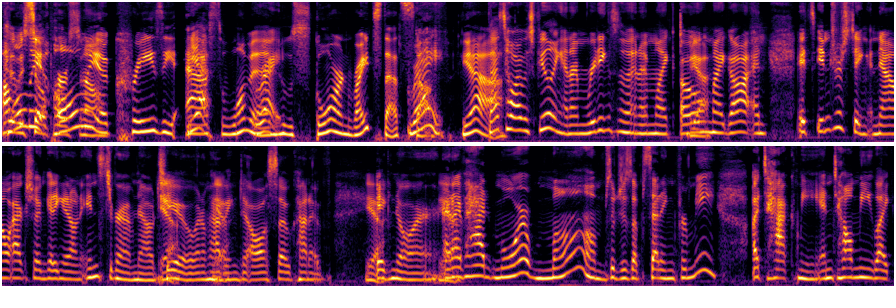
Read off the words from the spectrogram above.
Only, so only a crazy ass woman right. who's scorn writes that stuff. Right. Yeah. That's how I was feeling. And I'm reading something and I'm like, oh Yeah. my God. And it's interesting. Now, actually, I'm getting it on Instagram now too. Yeah. And I'm Yeah. having to also kind of Yeah. ignore. And I've had more moms, which is upsetting for me, attack me and tell me, like,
